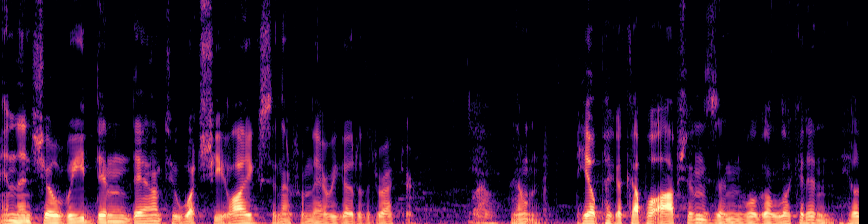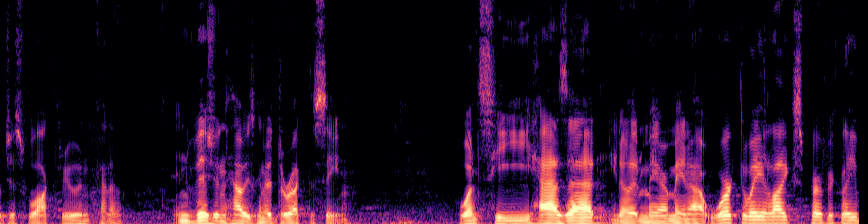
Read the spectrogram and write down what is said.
And then she'll read them down to what she likes, and then from there we go to the director. Wow. And then he'll pick a couple options, and we'll go look at it, and he'll just walk through and kind of envision how he's going to direct the scene. Once he has that, you know, it may or may not work the way he likes perfectly.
